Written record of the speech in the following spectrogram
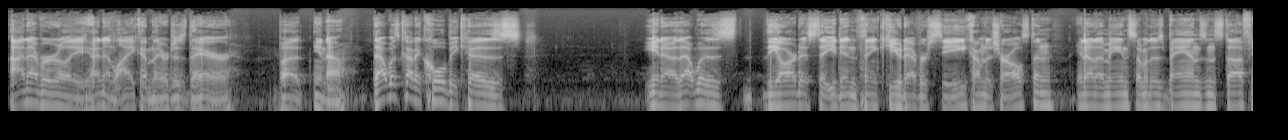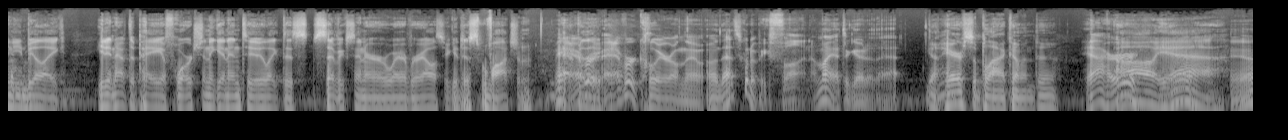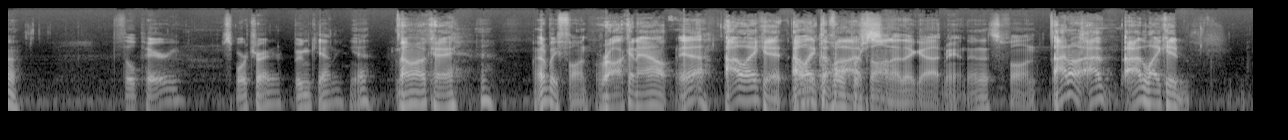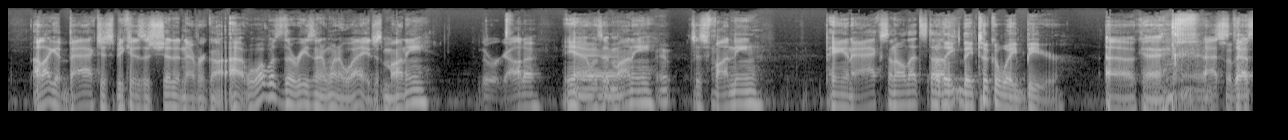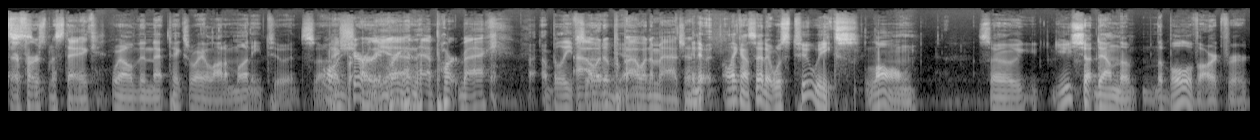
I never really, I didn't like them. They were just there. But, you know, that was kind of cool because, you know, that was the artist that you didn't think you'd ever see come to Charleston. You know what I mean? Some of those bands and stuff. And you'd be like, you didn't have to pay a fortune to get into like this Civic Center or wherever else. You could just watch them. Man, Ever, clear on that. Oh, that's going to be fun. I might have to go to that. Got Air Supply coming too. Yeah, I heard. Oh, yeah. Yeah. Phil Perry, sports writer, Boone County. Yeah, Oh, okay. Yeah. that'll be fun. Rocking out. Yeah, I like it. I, like, the, whole vibes. persona they got, man. And it's fun. I don't. I I like it. I like it back just because it should have never gone. Uh, what was the reason it went away? Just money? The regatta. Yeah, was it money? It- Just funding, paying acts and all that stuff. Well, they, they took away beer. oh, okay, that's, so that's their first mistake. Well, then that takes away a lot of money to it. So Well, I, sure. Are they yeah. bringing that part back? I believe so. I would. yeah. I would imagine. And it, like I said, it was two weeks long. So you shut down the, the boulevard for,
